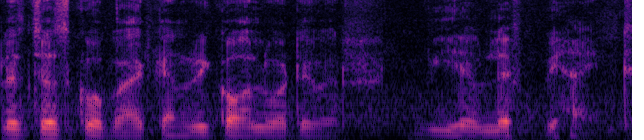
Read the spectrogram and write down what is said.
let us just go back and recall whatever we have left behind.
